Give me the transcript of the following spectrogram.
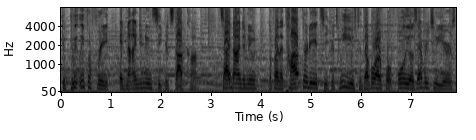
completely for free at 9to-noonsecrets.com. Inside 9 to Noon, you'll find the top 38 secrets we use to double our portfolios every two years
